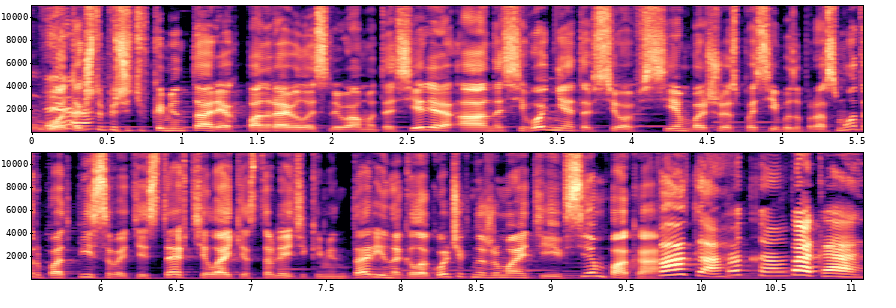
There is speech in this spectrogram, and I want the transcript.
Вот, так что пишите в комментариях, понравилась ли вам эта серия. А на сегодня это все. Всем большое спасибо за просмотр. Подписывайтесь, ставьте лайки, оставляйте комментарии, на колокольчик нажимайте. И всем пока! Пока. Пока. Пока.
